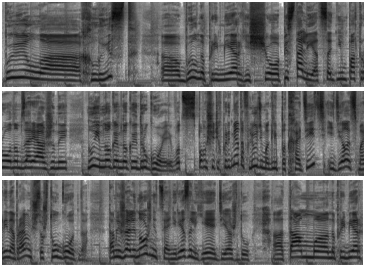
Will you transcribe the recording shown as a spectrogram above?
был э, хлыст, был, например, еще пистолет с одним патроном заряженный, ну и многое-многое другое. Вот с помощью этих предметов люди могли подходить и делать с Мариной Абрамович все, что угодно. Там лежали ножницы, они резали ей одежду. А, там, э, например,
